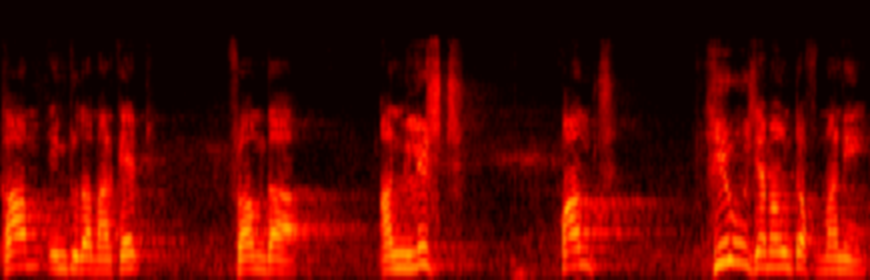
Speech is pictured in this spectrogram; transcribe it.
come into the market from the unleashed, pumped huge amount of money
